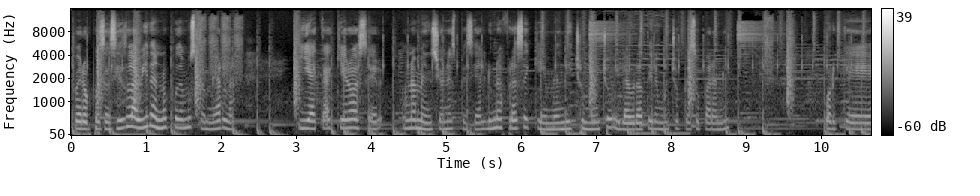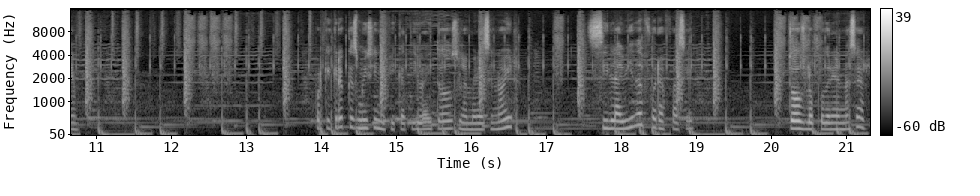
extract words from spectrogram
Pero pues así es la vida, no podemos cambiarla. Y acá quiero hacer una mención especial de una frase que me han dicho mucho y la verdad tiene mucho peso para mí. Porque porque creo que es muy significativa y todos la merecen oír. Si la vida fuera fácil, todos lo podrían hacer,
